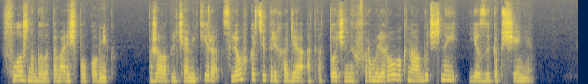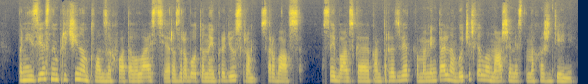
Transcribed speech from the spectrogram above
«Сложно было, товарищ полковник», пожала плечами Кира, с легкостью переходя от отточенных формулировок на обычный язык общения. По неизвестным причинам план захвата власти, разработанный продюсером, сорвался. Сайбанская контрразведка моментально вычислила наше местонахождение.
